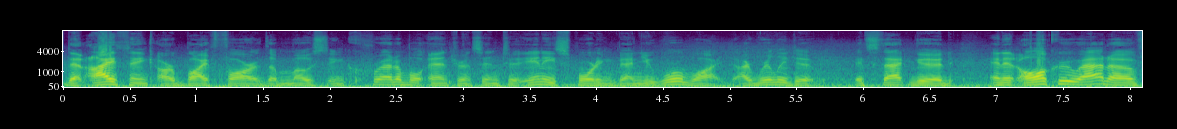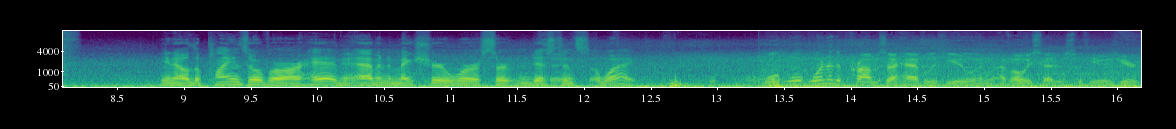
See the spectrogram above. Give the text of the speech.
that I think are by far the most incredible entrance into any sporting venue worldwide. I really do. It's that good, and it all grew out of, you know, the planes over our head and having to make sure we're a certain distance away. One of the problems I have with you, and I've always had this with you, is you're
